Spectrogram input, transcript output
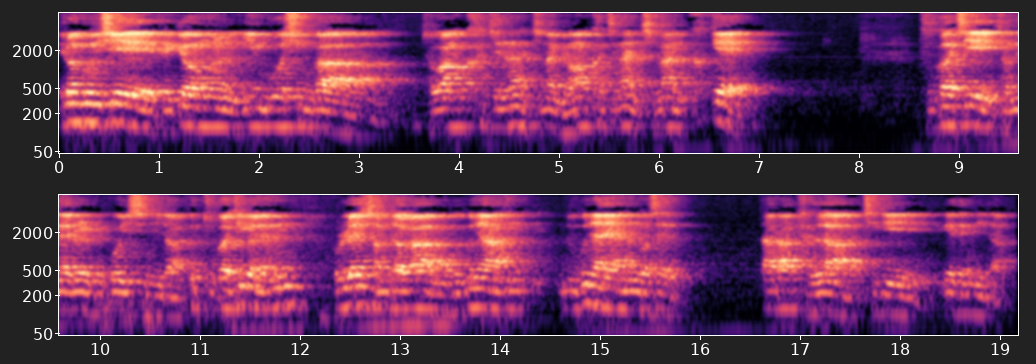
이런 본시의 배경은 이 무엇인가 정확하지는 않지만 명확하지는 않지만 크게 두 가지 견해를 보고 있습니다. 그 두 가지 견해는 본래 전자가 누구냐 누구냐에 하는 것에 따라 달라지게 됩니다.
